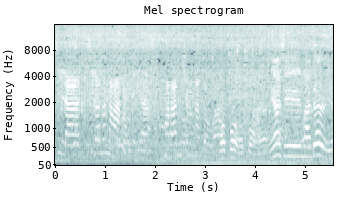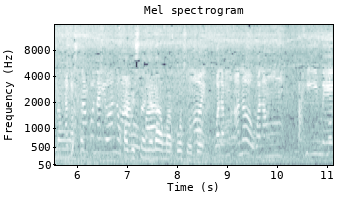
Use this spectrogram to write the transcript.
sila, sila nang nakakahiya. Marami siyang nagawa. Opo, opo. Ayan, Yan, si Mother. Yun ang... Nagisnan ko na yun nung Nakagis na araw niya pa. lang, Marcos. Opo. Ay, walang ano, walang tahimik.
